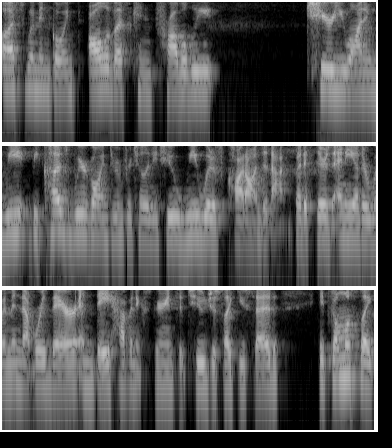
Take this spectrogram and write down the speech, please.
us women going all of us can probably cheer you on and we because we're going through infertility too we would have caught on to that but if there's any other women that were there and they haven't experienced it too just like you said it's almost like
